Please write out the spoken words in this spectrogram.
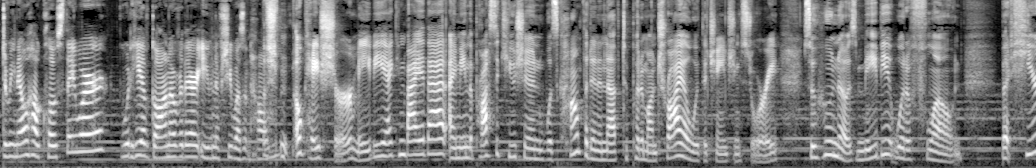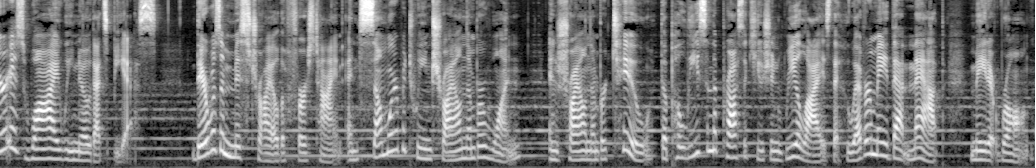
Do we know how close they were? Would he have gone over there even if she wasn't home? Okay, sure, maybe I can buy that. I mean, the prosecution was confident enough to put him on trial with the changing story, so who knows, maybe it would have flown. But here is why we know that's BS. There was a mistrial the first time, and somewhere between trial number one and trial number two, the police and the prosecution realized that whoever made that map made it wrong.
